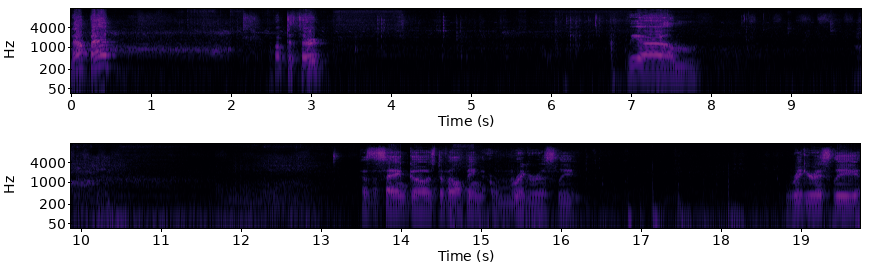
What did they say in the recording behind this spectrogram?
Not bad. We're up to third. We are, um... As the saying goes, developing rigorously. Rigorously.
